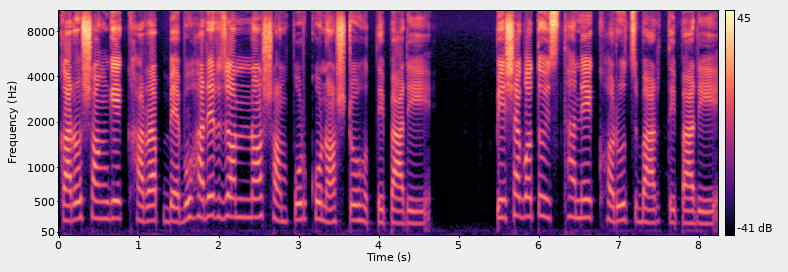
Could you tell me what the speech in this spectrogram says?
কারও সঙ্গে খারাপ ব্যবহারের জন্য সম্পর্ক নষ্ট হতে পারে। পেশাগত স্থানে খরচ বাড়তে পারে।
